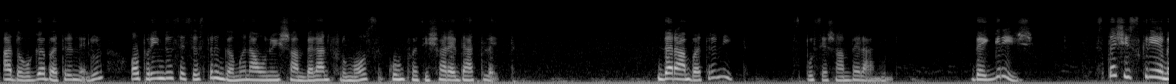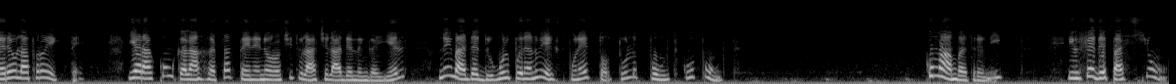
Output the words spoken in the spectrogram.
adăugă bătrânelul, oprindu-se să strângă mâna unui șambelan frumos cu înfățișare de atlet. Dar am bătrânit, spuse șambelanul. De griji. Stă și scrie mereu la proiecte, iar acum că l-a înhățat pe nenorocitul acela de lângă el, nu-i mai dă drumul până nu expune totul punct cu punct. Cum a îmbătrânit? Il fait de passion.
